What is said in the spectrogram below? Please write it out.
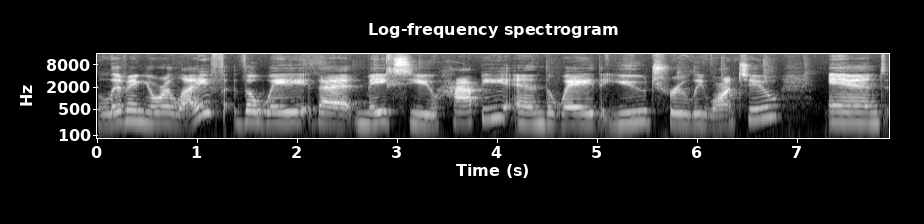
living your life the way that makes you happy and the way that you truly want to and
